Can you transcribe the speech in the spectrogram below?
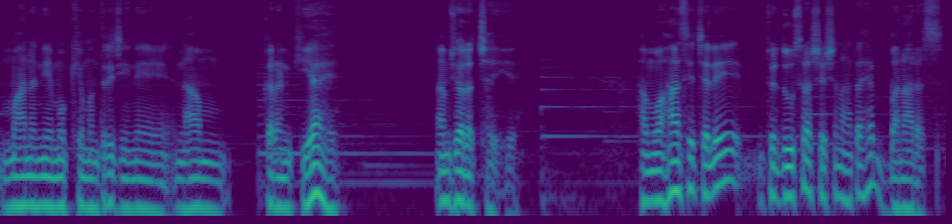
माननीय मुख्यमंत्री जी ने नामकरण किया है। हम श्योर अच्छा ही है। हम वहाँ से चले, फिर दूसरा स्टेशन आता है बनारस।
